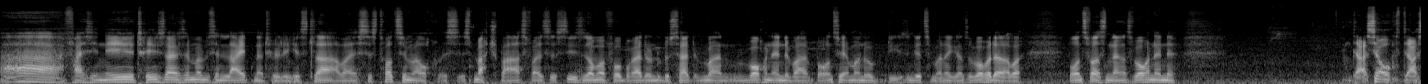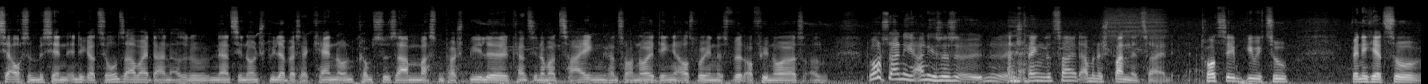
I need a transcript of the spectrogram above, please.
Ah, weiß ich, nee, Trainingslager ist immer ein bisschen leid natürlich, ist klar, aber es ist trotzdem auch, es, es macht Spaß, weil es ist die Sommervorbereitung, du bist halt immer ein Wochenende, war bei uns ja immer nur, die sind jetzt immer eine ganze Woche da, aber bei uns war es ein langes Wochenende. Da ist ja auch, da ist ja auch so ein bisschen Integrationsarbeit dann. Also du lernst die neuen Spieler besser kennen und kommst zusammen, machst ein paar Spiele, kannst sie nochmal zeigen, kannst auch neue Dinge ausprobieren. Es wird auch viel Neues. Also du hast eigentlich, eigentlich ist es eine anstrengende Zeit, aber eine spannende Zeit. Trotzdem gebe ich zu, wenn ich jetzt so,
